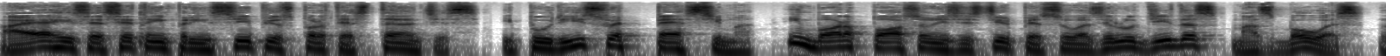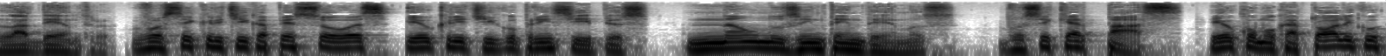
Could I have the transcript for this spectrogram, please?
A RCC tem princípios protestantes e por isso é péssima, embora possam existir pessoas iludidas, mas boas, lá dentro. Você critica pessoas, eu critico princípios. Não nos entendemos. Você quer paz. Eu, como católico,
